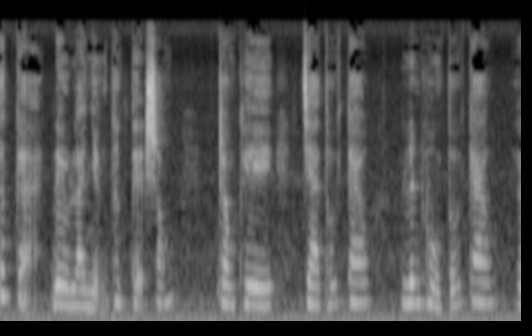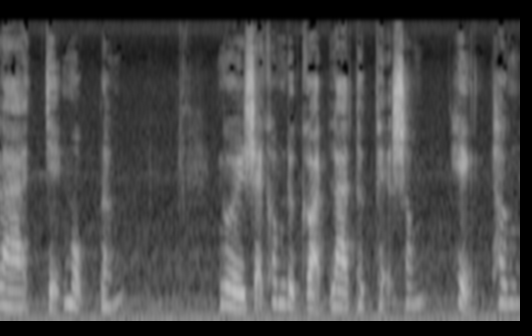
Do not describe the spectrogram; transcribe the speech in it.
tất cả đều là những thực thể sống, trong khi cha tối cao, linh hồn tối cao là chỉ một đấng. Người sẽ không được gọi là thực thể sống, hiện thân,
